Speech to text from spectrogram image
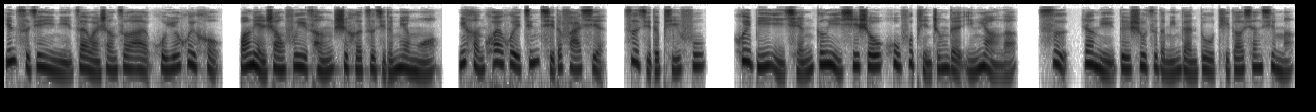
因此建议你在晚上做爱或约会后，往脸上敷一层适合自己的面膜，你很快会惊奇的发现自己的皮肤。会比以前更易吸收护肤品中的营养了。四，让你对数字的敏感度提高，相信吗？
